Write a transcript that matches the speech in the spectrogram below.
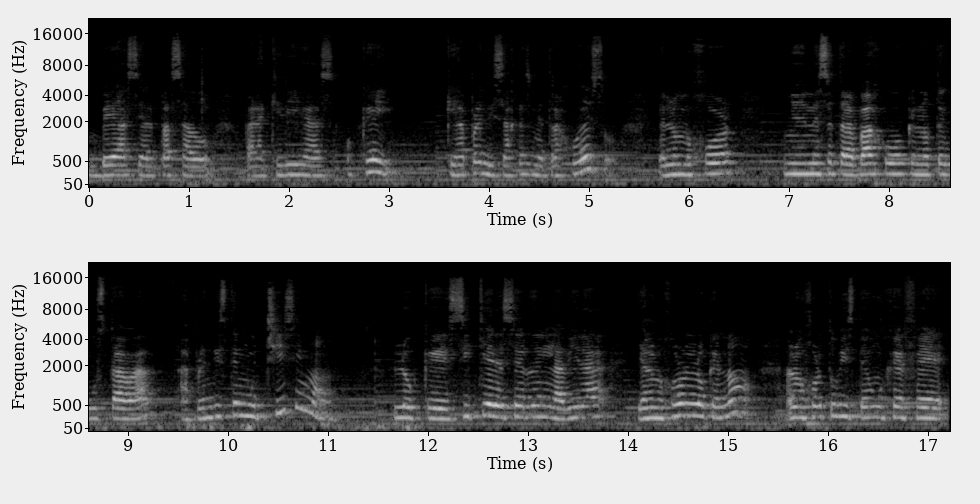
ve hacia el pasado para que digas, ok, ¿qué aprendizajes me trajo eso? Y a lo mejor en ese trabajo que no te gustaba, aprendiste muchísimo lo que sí quieres ser en la vida y a lo mejor lo que no. A lo mejor tuviste un jefe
